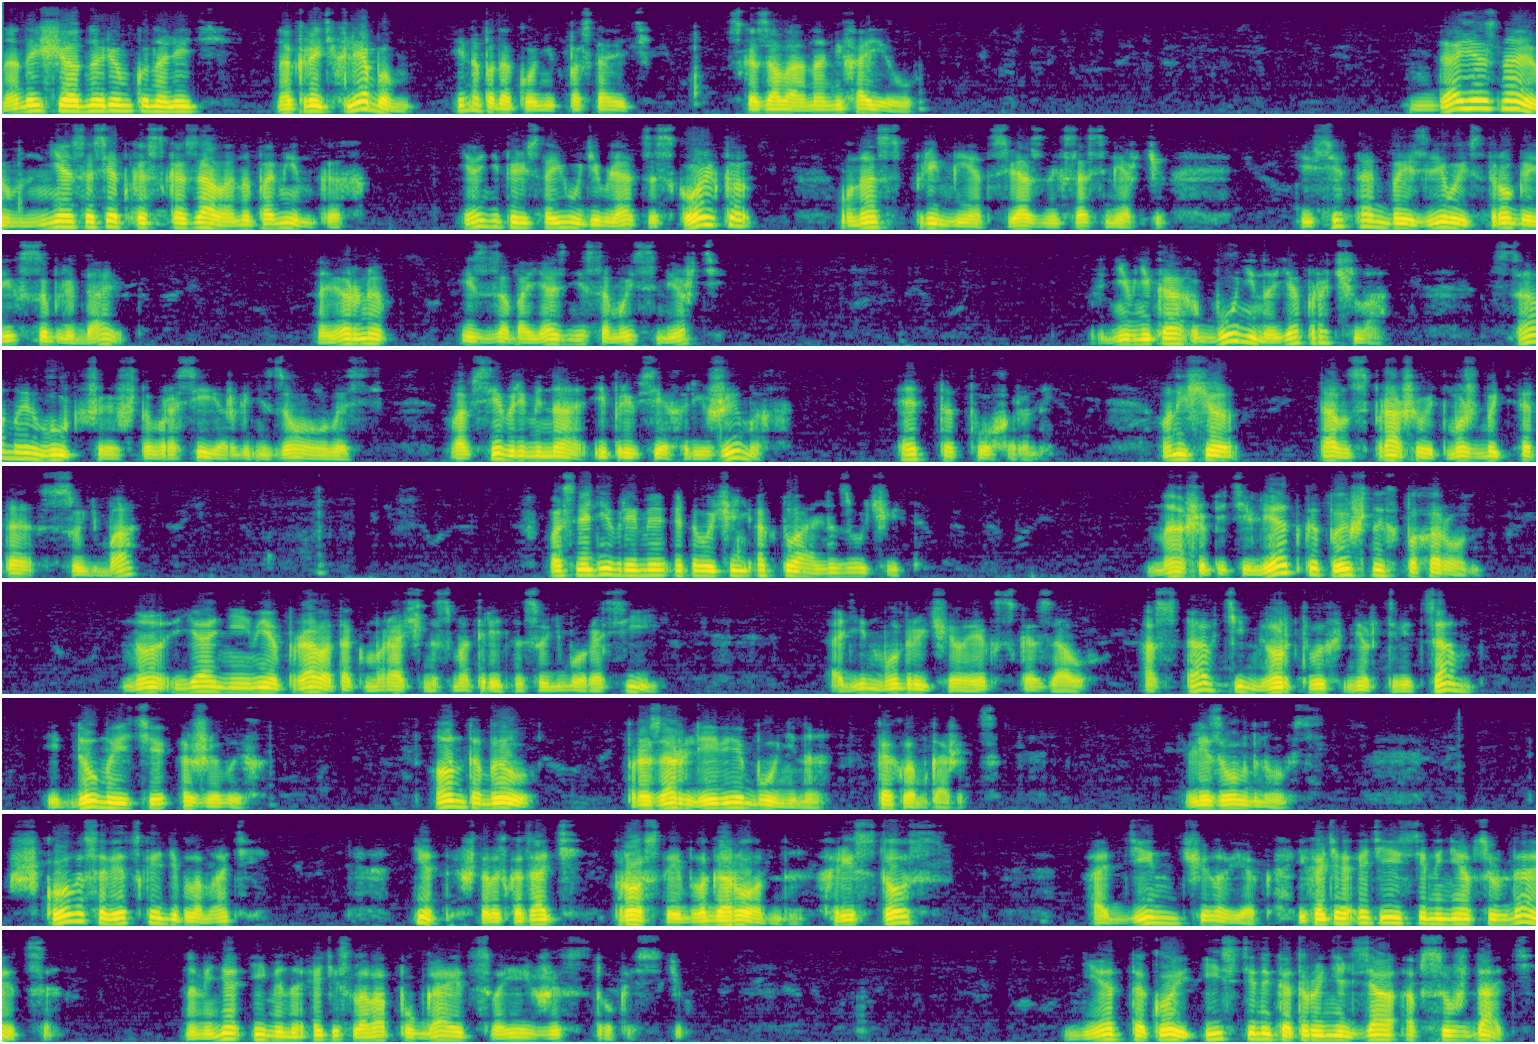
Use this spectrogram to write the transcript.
Надо еще одну рюмку налить, накрыть хлебом и на подоконник поставить, — сказала она Михаилу. Да, я знаю, мне соседка сказала на поминках. Я не перестаю удивляться, сколько у нас примет, связанных со смертью, и все так боязливо и строго их соблюдают. Наверное, из-за боязни самой смерти. В дневниках Бунина я прочла. Самое лучшее, что в России организовывалось во все времена и при всех режимах, это похороны. Он еще там спрашивает, может быть, это судьба? В последнее время это очень актуально звучит. Наша пятилетка пышных похорон. Но я не имею права так мрачно смотреть на судьбу России. Один мудрый человек сказал, «Оставьте мертвых мертвецам и думайте о живых». Он-то был прозорливее Бунина, как вам кажется? Лиза улыбнулась. Школа советской дипломатии. Нет, чтобы сказать просто и благородно, Христос один человек. И хотя эти истины не обсуждаются, но меня именно эти слова пугают своей жестокостью. Нет такой истины, которую нельзя обсуждать.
